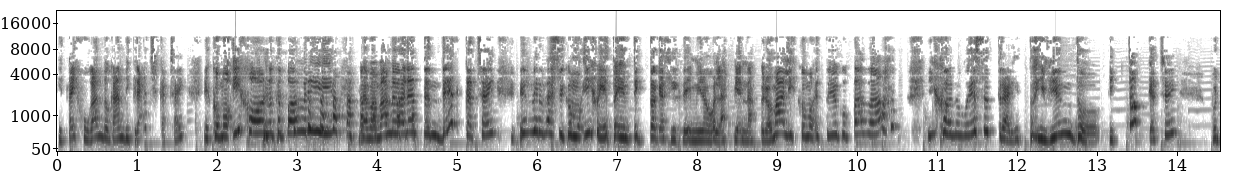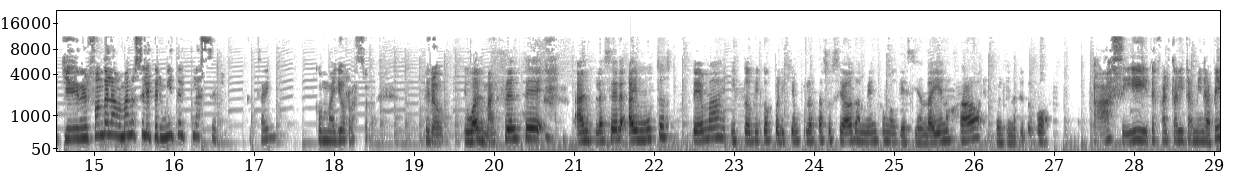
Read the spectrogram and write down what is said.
y estáis jugando Candy Crush, ¿cachai? Es como, hijo, no te puedo abrir, la mamá me van a entender, ¿cachai? Es verdad, así como, hijo, y estoy en TikTok así termino con las piernas, pero mal, y es como, estoy ocupada, hijo, no puedes entrar y estoy viendo TikTok, ¿cachai? Porque en el fondo a la mamá no se le permite el placer, ¿cachai? Con mayor razón. Pero Igual, normal. frente al placer, hay muchos temas y tópicos, por ejemplo, está asociado también como que si andáis enojado es porque no te tocó. Ah, sí, te falta vitamina P.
